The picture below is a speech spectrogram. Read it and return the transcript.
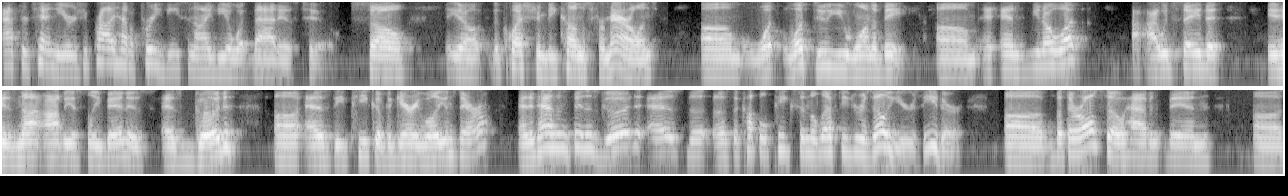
after 10 years, you probably have a pretty decent idea what that is too. So, you know, the question becomes for Maryland, um, what what do you want to be? Um, and, and you know what? I would say that it has not obviously been as as good uh, as the peak of the Gary Williams era, and it hasn't been as good as the as the couple peaks in the Lefty Driesell years either. Uh, but there also haven't been uh,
